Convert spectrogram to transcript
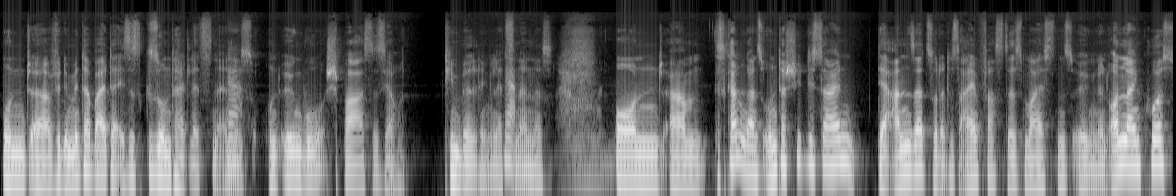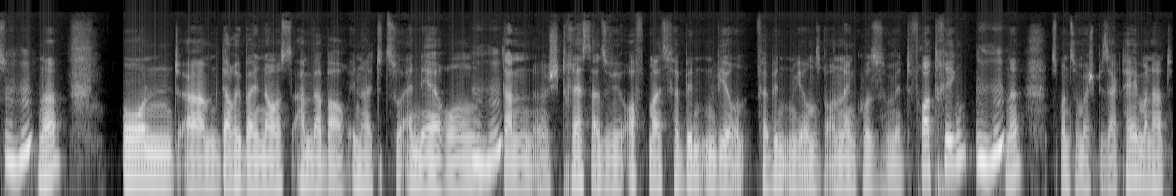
und äh, für den Mitarbeiter ist es Gesundheit letzten Endes. Und irgendwo Spaß, ist ja auch Teambuilding letzten Endes. Und ähm, das kann ganz unterschiedlich sein. Der Ansatz oder das Einfachste ist meistens irgendein Online-Kurs. Mhm. Ne? Und ähm, darüber hinaus haben wir aber auch Inhalte zur Ernährung, mhm. dann äh, Stress. Also wir oftmals verbinden wir verbinden wir unsere Online-Kurse mit Vorträgen, mhm. ne? dass man zum Beispiel sagt, hey, man hat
